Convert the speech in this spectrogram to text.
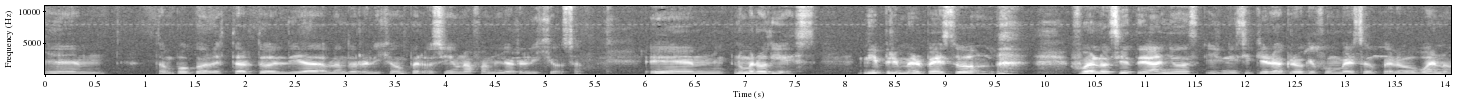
Em, tampoco de estar todo el día hablando de religión, pero sí una familia religiosa. Em, número 10. Mi primer beso fue a los 7 años y ni siquiera creo que fue un beso, pero bueno,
